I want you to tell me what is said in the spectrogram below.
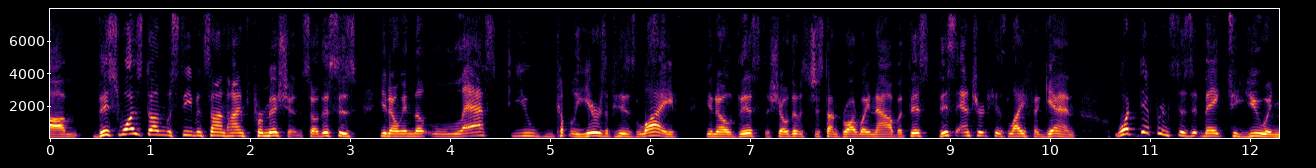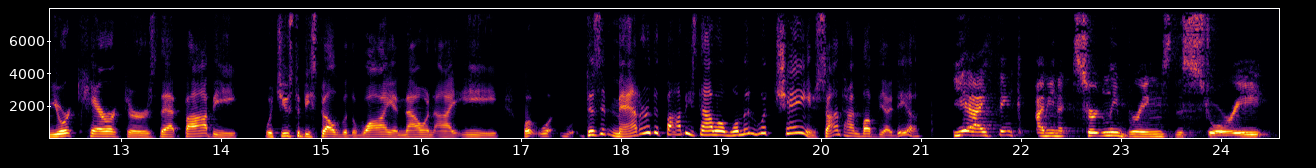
Um, this was done with Stephen Sondheim's permission. So this is, you know, in the last few couple of years of his life, you know, this, the show that was just on Broadway now, but this, this entered his life again. What difference does it make to you and your characters that Bobby, which used to be spelled with a Y and now an IE, what, what, does it matter that Bobby's now a woman? What changed? Sondheim loved the idea. Yeah, I think, I mean, it certainly brings the story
